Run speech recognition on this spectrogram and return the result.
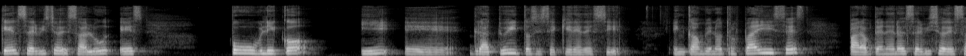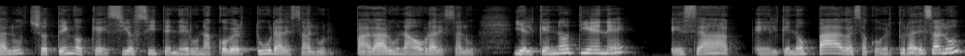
que el servicio de salud es público y eh, gratuito, si se quiere decir. En cambio, en otros países, para obtener el servicio de salud, yo tengo que sí o sí tener una cobertura de salud, pagar una obra de salud. Y el que no tiene esa, el que no paga esa cobertura de salud,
